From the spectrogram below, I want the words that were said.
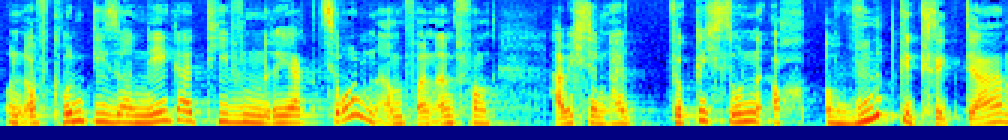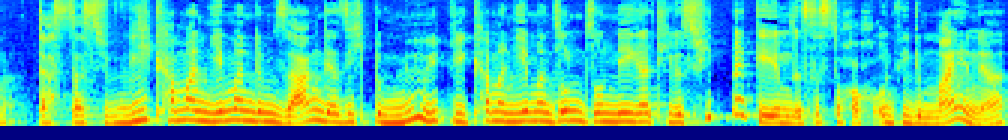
Und aufgrund dieser negativen Reaktionen am Anfang habe ich dann halt wirklich so eine, auch Wut gekriegt, ja, dass das, wie kann man jemandem sagen, der sich bemüht, wie kann man jemandem so, so ein negatives Feedback geben? Das ist doch auch irgendwie gemein, ja.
